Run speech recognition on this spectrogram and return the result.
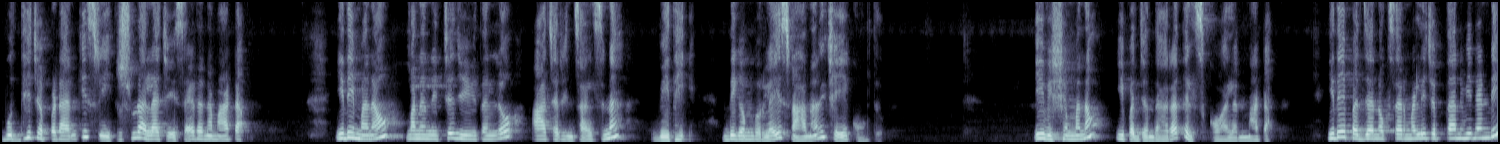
బుద్ధి చెప్పడానికి శ్రీకృష్ణుడు అలా చేశాడన్నమాట. ఇది మనం మన నిత్య జీవితంలో ఆచరించాల్సిన విధి. దిగంబరులై స్నానాన్ని చేయకూడదు. ఈ విషయం మనం ఈ పద్యం ద్వారా తెలుసుకోవాలన్నమాట. ఇదే పద్యాన్ని ఒకసారి మళ్ళీ చెప్తాను వినండి.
